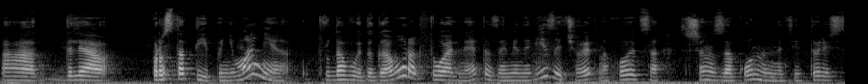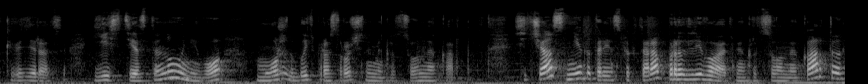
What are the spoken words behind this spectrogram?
а, для простоты понимания трудовой договор актуальный, это замена визы, человек находится совершенно законно на территории Российской Федерации. Естественно, у него может быть просрочена миграционная карта. Сейчас некоторые инспектора продлевают миграционную карту,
